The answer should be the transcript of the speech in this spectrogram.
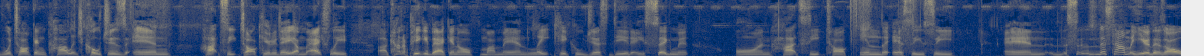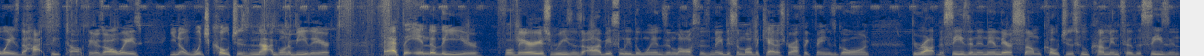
We're talking college coaches and hot seat talk here today. I'm actually uh, kind of piggybacking off my man Late Kick, who just did a segment on hot seat talk in the SEC. And this, this time of year, there's always the hot seat talk. There's always, you know, which coach is not going to be there at the end of the year for various reasons. Obviously, the wins and losses, maybe some other catastrophic things go on throughout the season. And then there are some coaches who come into the season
